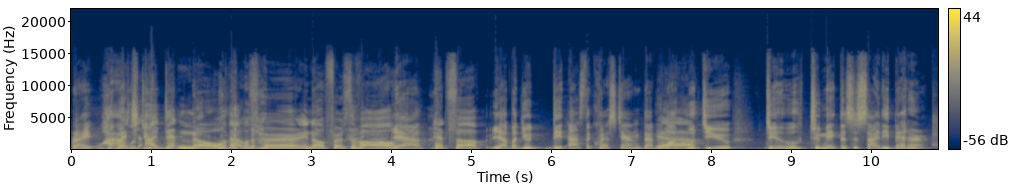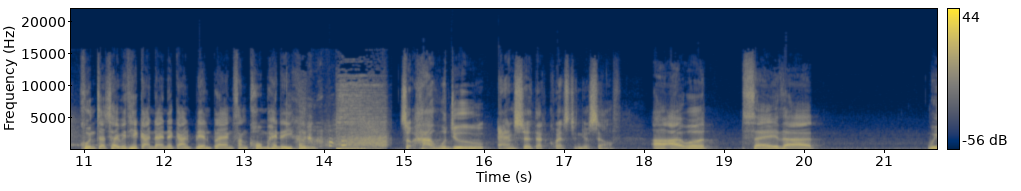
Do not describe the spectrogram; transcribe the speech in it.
right? How Which would you? I didn't know that was her. You know, first of all. Yeah. Heads up. Yeah, but you did ask the question that Yeah. what would you do to make the society better? คุณจะใช้วิธีการใดในการเปลี่ยนแปลงสังคมให้ดีขึ้น So how would you answer that question yourself? Uh, I would say that we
